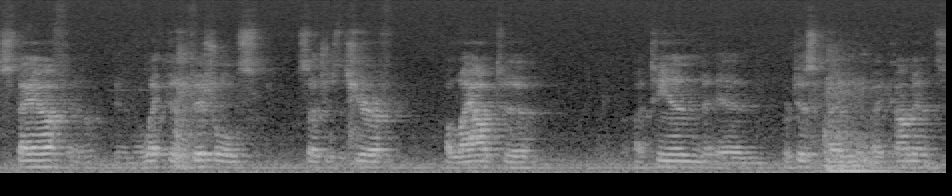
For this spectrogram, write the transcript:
staff and and elected officials, such as the sheriff, allowed to attend and participate and make comments?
